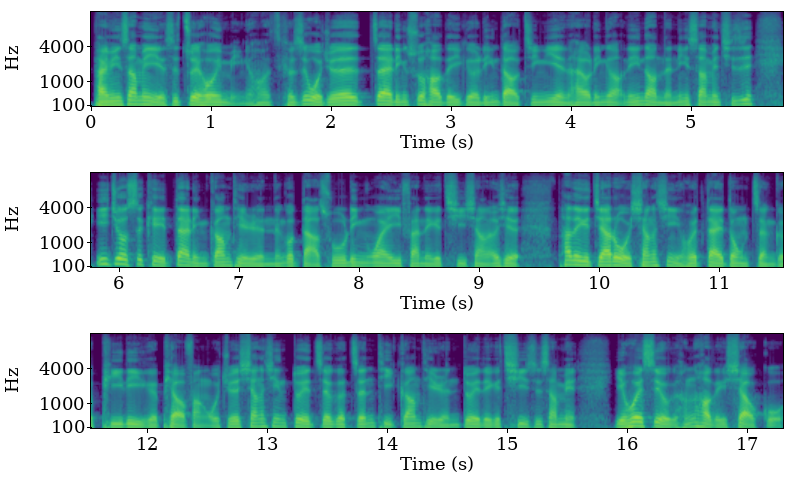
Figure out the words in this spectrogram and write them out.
排名上面也是最后一名，哈 可是我觉得在林书豪的一个领导经验还有领导领导能力上面，其实。依旧是可以带领钢铁人能够打出另外一番的一个气象，而且他的一个加入，我相信也会带动整个霹雳一个票房。我觉得相信对这个整体钢铁人队的一个气势上面，也会是有个很好的一个效果。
